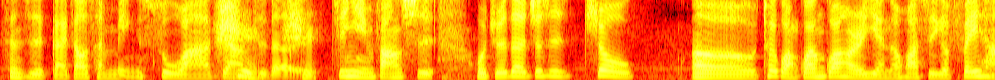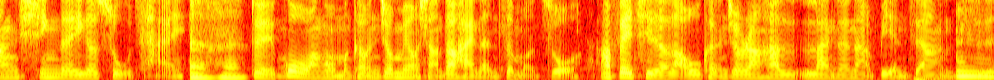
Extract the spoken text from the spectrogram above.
甚至改造成民宿啊这样子的经营方式，我觉得就是就。呃，推广观光而言的话，是一个非常新的一个素材。嗯哼，对，过往我们可能就没有想到还能这么做啊，废弃的老屋可能就让它烂在那边这样子。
